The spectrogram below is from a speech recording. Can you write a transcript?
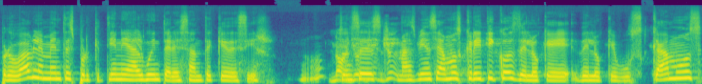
probablemente es porque tiene algo interesante que decir. ¿no? No, yo- Entonces, yo- yo- más bien seamos críticos de lo que, de lo que buscamos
